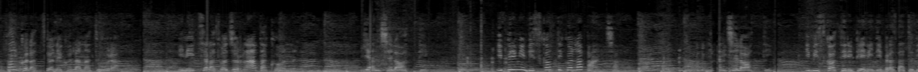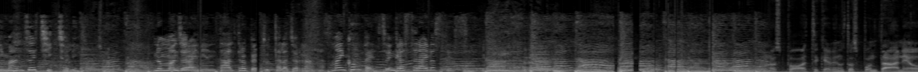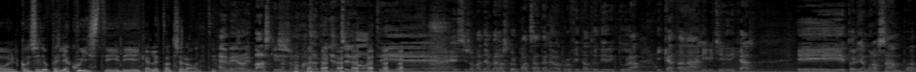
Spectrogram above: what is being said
Fai colazione con la natura. Inizia la tua giornata con gli Ancelotti. I primi biscotti con la pancia. Gli Ancelotti. I biscotti ripieni di brasato di manzo e ciccioli. Non mangerai nient'altro per tutta la giornata, ma in compenso ingrasserai lo stesso. Spot che è venuto spontaneo, il consiglio per gli acquisti di Carletto Ancelotti. È vero, i baschi si sono mangiati gli Ancelotti e, e si sono fatti una bella scorpazzata e ne hanno approfittato addirittura i catalani, i vicini di casa. E torniamo alla Samp.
